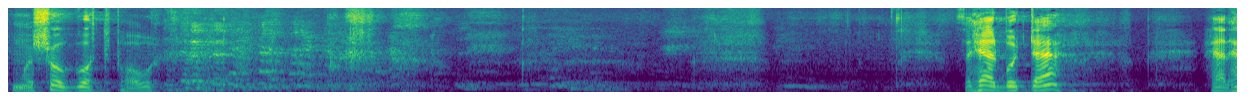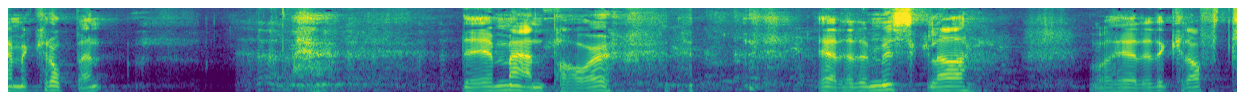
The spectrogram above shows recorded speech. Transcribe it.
Du må se godt på henne. Så her borte Her har vi kroppen. Det er manpower. Her er det muskler, og her er det kraft.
